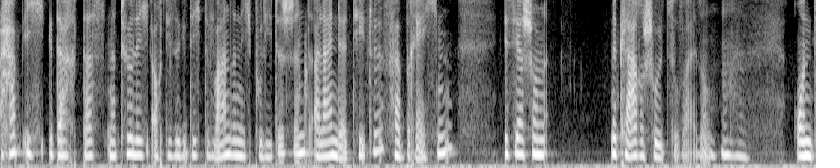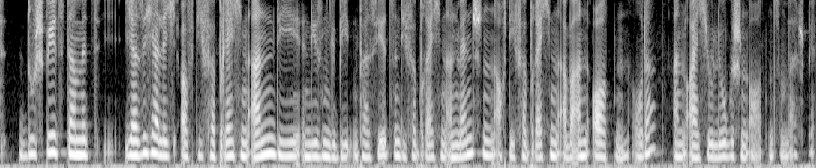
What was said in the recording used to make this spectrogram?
habe ich gedacht, dass natürlich auch diese Gedichte wahnsinnig politisch sind. Allein der Titel Verbrechen ist ja schon eine klare Schuldzuweisung. Mhm. Und du spielst damit ja sicherlich auf die Verbrechen an, die in diesen Gebieten passiert sind, die Verbrechen an Menschen, auch die Verbrechen aber an Orten, oder? An archäologischen Orten zum Beispiel.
